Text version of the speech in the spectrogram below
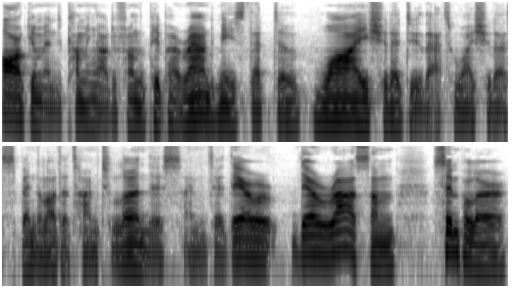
argument coming out from the people around me is that uh, why should I do that? Why should I spend a lot of time to learn this? And uh, there there are some simpler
